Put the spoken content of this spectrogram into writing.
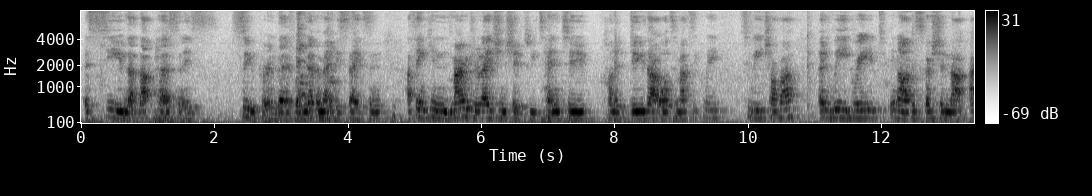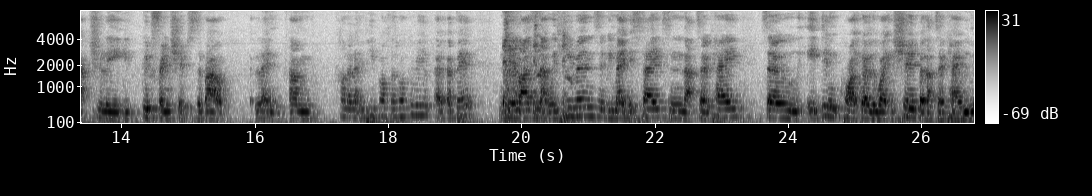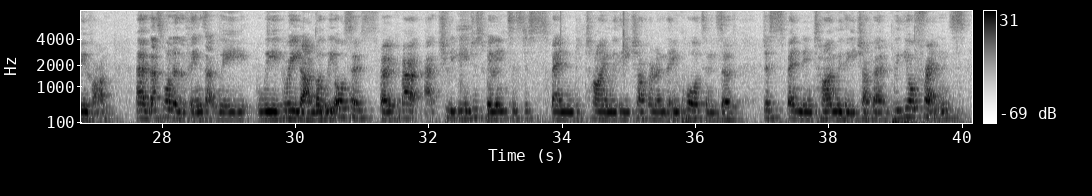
assume that that person is super and therefore never make mistakes. And I think in marriage relationships, we tend to kind of do that automatically to each other. And we agreed in our discussion that actually good friendships is about letting, um, kind of letting people off the hook a, a bit and realizing that we're humans and we make mistakes and that's okay. So it didn't quite go the way it should, but that's okay. We move on. Um, that's one of the things that we we agreed on. But we also spoke about actually being just willing to just spend time with each other and the importance of just spending time with each other with your friends.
